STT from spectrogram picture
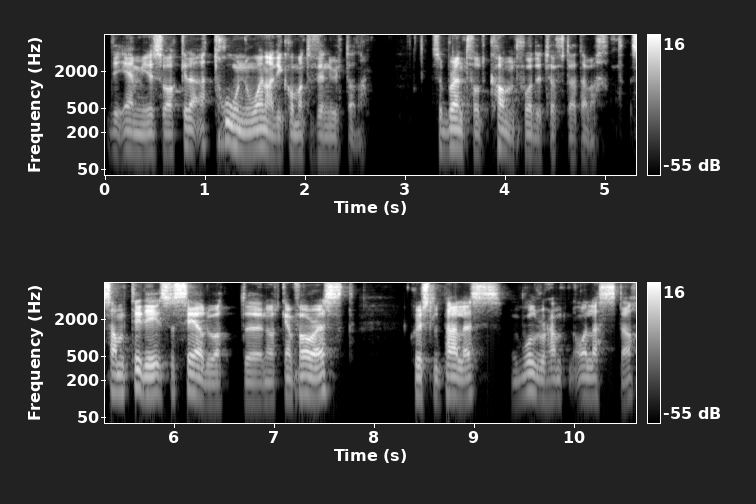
det er mye svake der. Jeg tror noen av de kommer til å finne ut av det. Så Brentford kan få det tøft etter hvert. Samtidig så ser du at uh, Nottingham Forest, Crystal Palace, Wolverhampton og Leicester,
